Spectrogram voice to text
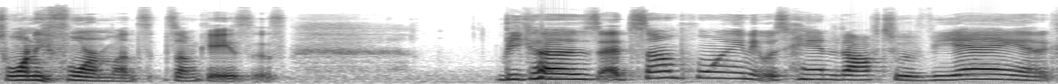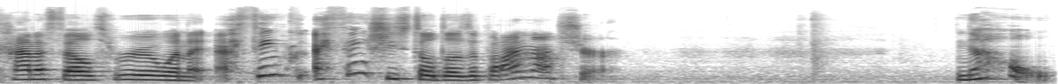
24 months in some cases. Because at some point it was handed off to a VA and it kind of fell through and I think I think she still does it, but I'm not sure. No,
